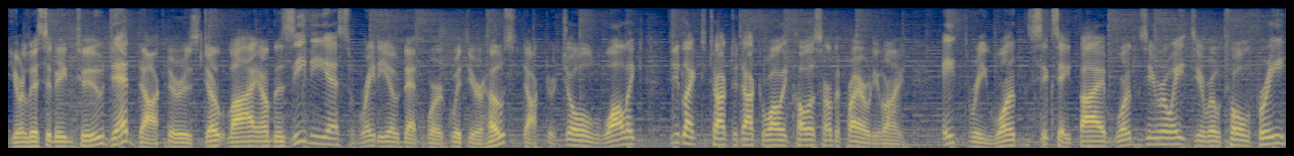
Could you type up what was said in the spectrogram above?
You're listening to Dead Doctors Don't Lie on the ZBS Radio Network with your host, Dr. Joel Wallach. If you'd like to talk to Dr. Wallach, call us on the priority line. 831 685 1080, toll free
